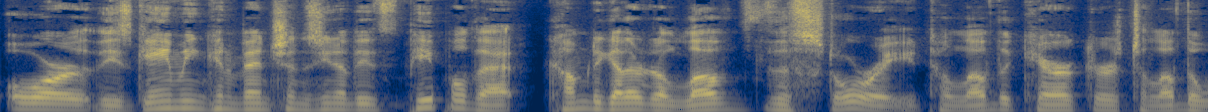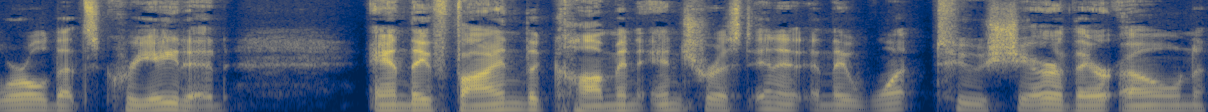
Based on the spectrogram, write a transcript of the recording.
or these gaming conventions. You know, these people that come together to love the story, to love the characters, to love the world that's created, and they find the common interest in it, and they want to share their own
